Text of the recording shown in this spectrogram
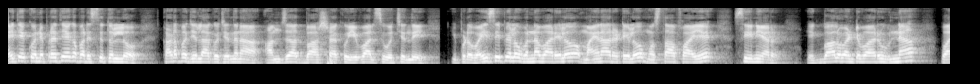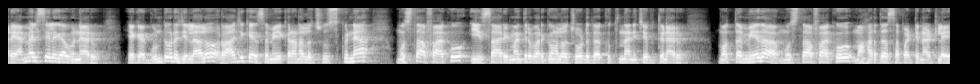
అయితే కొన్ని ప్రత్యేక పరిస్థితుల్లో కడప జిల్లాకు చెందిన అంజాద్ బాషాకు ఇవ్వాల్సి వచ్చింది. ఇప్పుడు వైసీపీలో ఉన్నవారిలో మైనారిటీలో ముస్తాఫాయే సీనియర్. ఇక్బాల్ వంటి వారు ఉన్నా వారి ఎమ్మెల్సీలుగా ఉన్నారు. ఇక గుంటూరు జిల్లాలో రాజకీయ సమీకరణలు చూసుకున్నా ముస్తాఫాకు ఈసారి మంత్రివర్గంలో చోటు దక్కుతుందని చెబుతున్నారు. మొత్తం మీద ముస్తాఫాకు మహర్దశ పట్టినట్లే.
